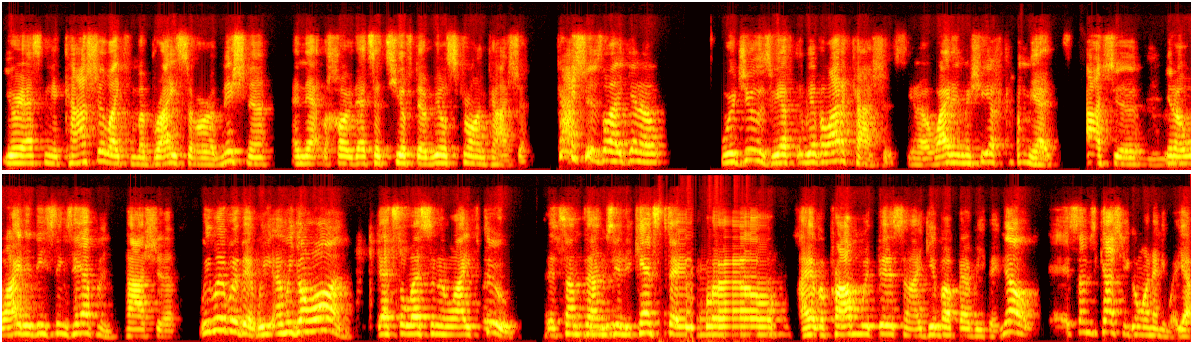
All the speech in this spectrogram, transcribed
you're asking a kasha like from a brisa or a mishnah, and that that's a tiyufta, a real strong kasha. Kasha is like you know, we're Jews. We have to, we have a lot of kashas. You know, why didn't Mashiach come yet? Kasha. You know, why did these things happen? Kasha. We live with it. We and we go on. That's the lesson in life too. That sometimes you, know, you can't say, "Well, I have a problem with this and I give up everything." No, sometimes kasha. You go on anyway. Yeah.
